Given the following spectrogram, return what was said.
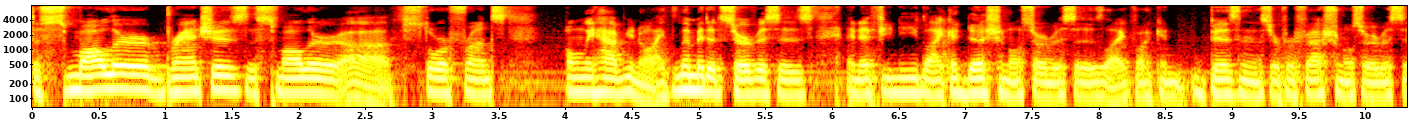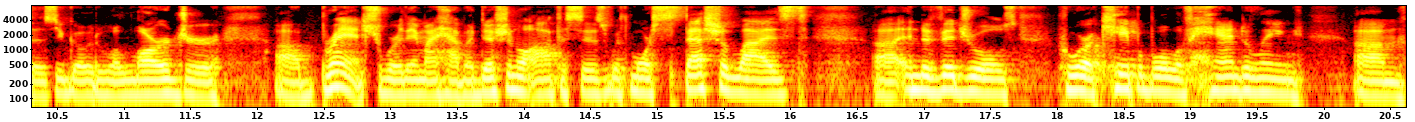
the smaller branches, the smaller uh, storefronts only have you know like limited services and if you need like additional services like fucking business or professional services you go to a larger uh, branch where they might have additional offices with more specialized uh, individuals who are capable of handling um,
